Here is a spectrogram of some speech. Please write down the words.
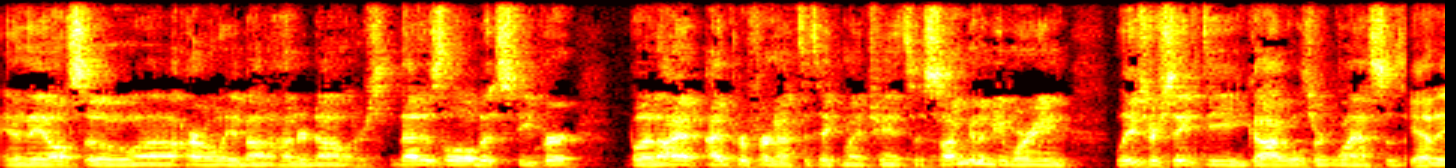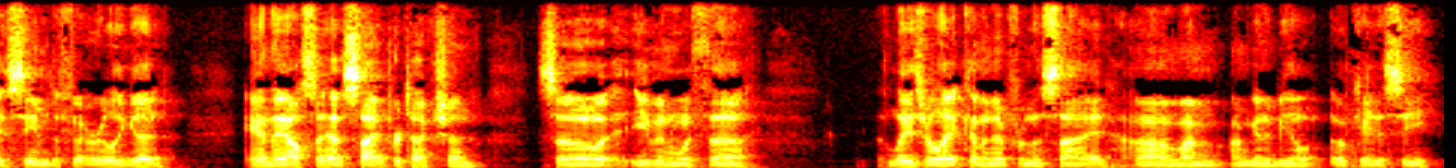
and they also uh, are only about $100. That is a little bit steeper, but I, I prefer not to take my chances. So I'm going to be wearing laser safety goggles or glasses. Yeah, they seem to fit really good. And they also have side protection. So even with the laser light coming in from the side, um, I'm, I'm going to be okay to see.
